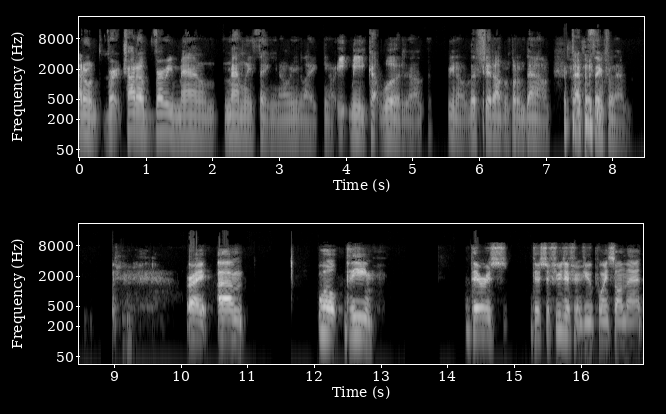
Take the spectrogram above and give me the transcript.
I don't very, try to very man manly thing you know like you know eat me, cut wood uh, you know lift shit up and put them down type of thing for them right um Well, the there's there's a few different viewpoints on that.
